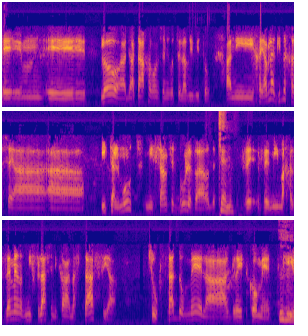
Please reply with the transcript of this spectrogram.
אמ, אה, לא, אתה האחרון שאני רוצה לריב איתו. אני חייב להגיד לך שההתעלמות מסאנסט בולווארד, כן. וממחזמר נפלא שנקרא אנסטסיה, שהוא קצת דומה לגרייט קומט, mm-hmm. כי,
